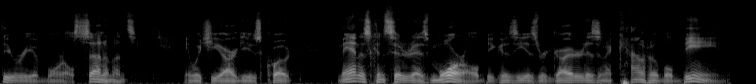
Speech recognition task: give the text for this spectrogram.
Theory of Moral Sentiments, in which he argues, quote, Man is considered as moral because he is regarded as an accountable being.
